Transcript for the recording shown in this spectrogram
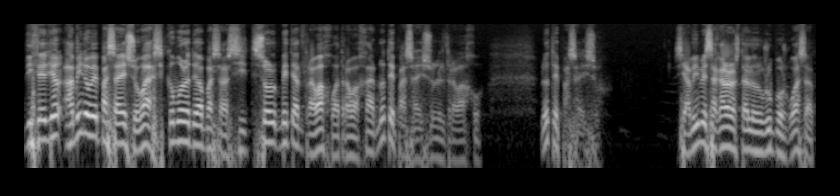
Dice, yo, a mí no me pasa eso, vas, ¿cómo no te va a pasar? Si solo vete al trabajo a trabajar, no te pasa eso en el trabajo. No te pasa eso. Si a mí me sacaron hasta los grupos WhatsApp,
